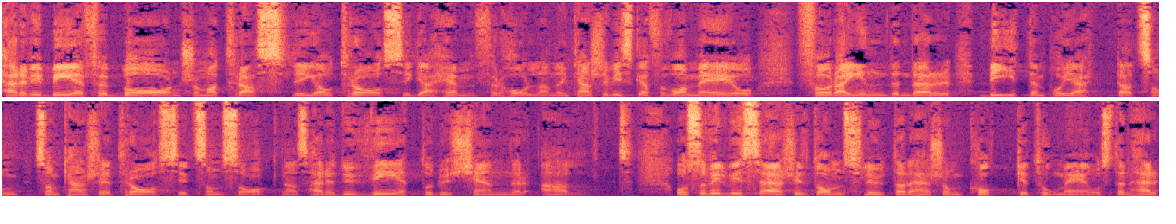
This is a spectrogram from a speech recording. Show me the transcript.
Herre, vi ber för barn som har trassliga och trasiga hemförhållanden. Kanske vi ska få vara med och föra in den där biten på hjärtat som, som kanske är trasigt, som saknas. Herre, du vet och du känner allt. Och så vill vi särskilt omsluta det här som Kocke tog med oss. Den här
